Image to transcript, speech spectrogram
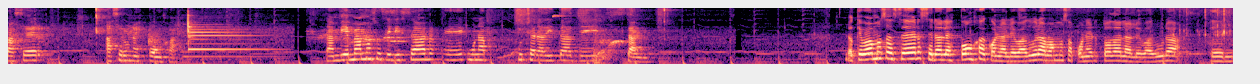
va a ser hacer una esponja. También vamos a utilizar eh, una cucharadita de sal. Lo que vamos a hacer será la esponja con la levadura. Vamos a poner toda la levadura en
